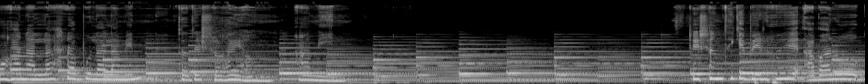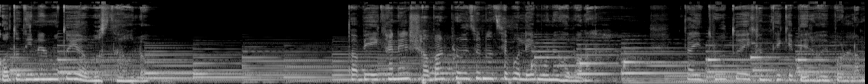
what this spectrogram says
মহান আল্লাহ রাবুল আলামিন তাদের সহায় হন। আমিন। স্টেশন থেকে বের হয়ে আবারও গত দিনের মতোই অবস্থা হলো। তবে এখানে সবার প্রয়োজন আছে বলে মনে হলো না। তাই দ্রুত এখান থেকে বের হয়ে পড়লাম।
